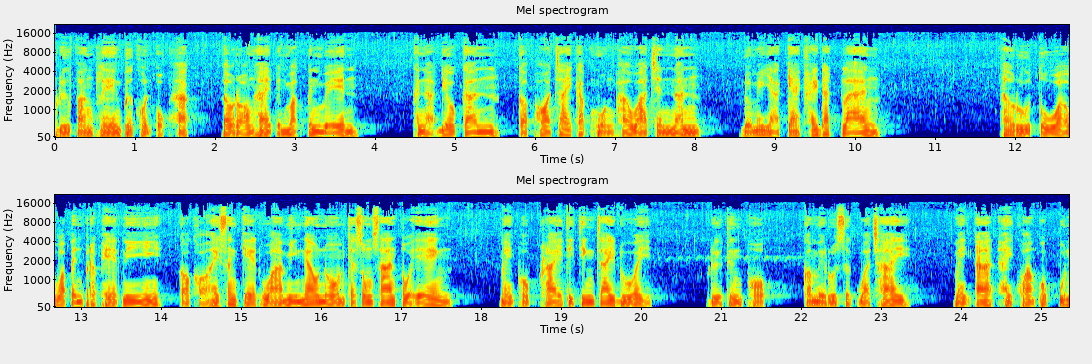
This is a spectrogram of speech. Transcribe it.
หรือฟังเพลงเพื่อคนอกหัก แล้วร้องไห้เป็นวักเป็นเวรขณะเดียวกันก็พอใจกับห่วงภาวะเช่นนั้น โดยไม่อยากแก้ไขดัดแปลง ถ้ารู้ตัวว่าเป็นประเภทนี้ก็ขอให้สังเกตว่ามีแนวโน้มจะสงสารตัวเอง ไม่พบใครที่จริงใจด้วย หรือถึงพบก็ไม่รู้สึกว่าใช่ ไม่อาจให้ความอบอุ่น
